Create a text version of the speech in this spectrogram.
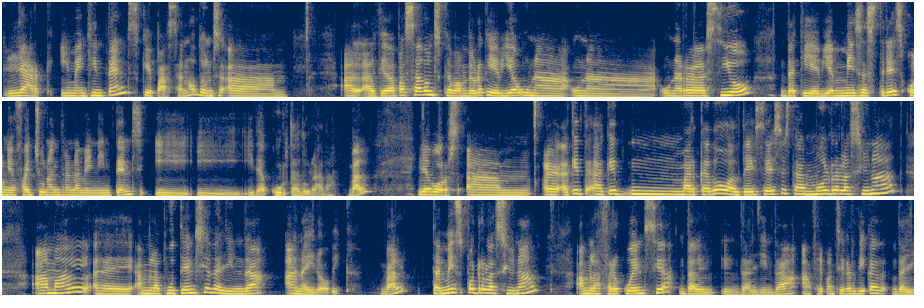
llarg i menys intens, què passa? No? Doncs eh, el, el que va passar doncs, que vam veure que hi havia una, una, una relació de que hi havia més estrès quan jo faig un entrenament intens i, i, i de curta durada. Val? Llavors, um, aquest, aquest marcador, el TSS, està molt relacionat amb, el, eh, amb la potència de llindar anaeròbic. Val? També es pot relacionar amb la freqüència del, del llindar, a freqüència cardíaca del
